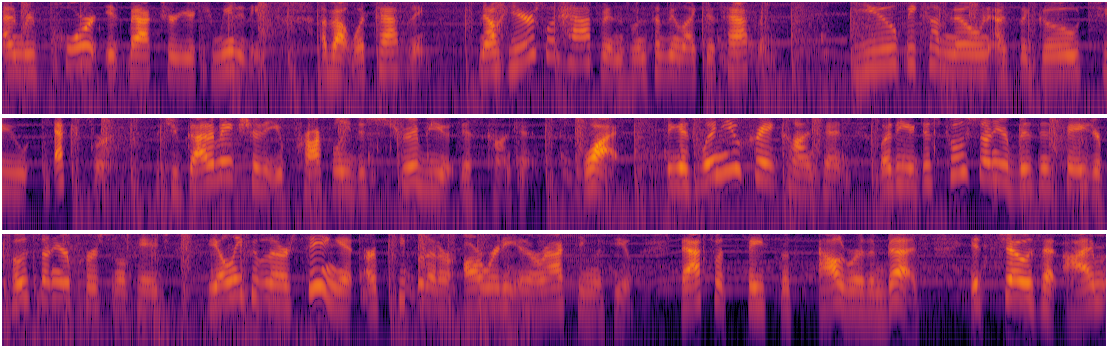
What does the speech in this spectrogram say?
and report it back to your community about what's happening. Now, here's what happens when something like this happens. You become known as the go to expert, but you've got to make sure that you properly distribute this content. Why? Because when you create content, whether you just post on your business page or post on your personal page, the only people that are seeing it are people that are already interacting with you. That's what Facebook's algorithm does. It shows that I'm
